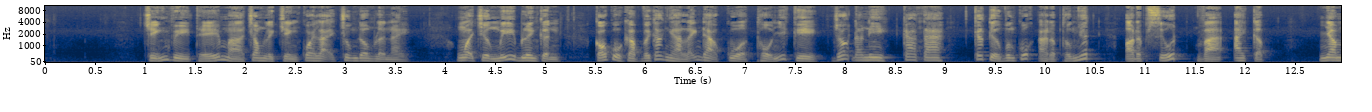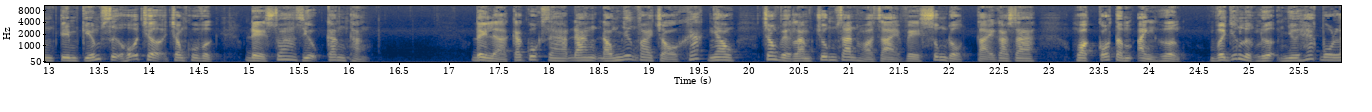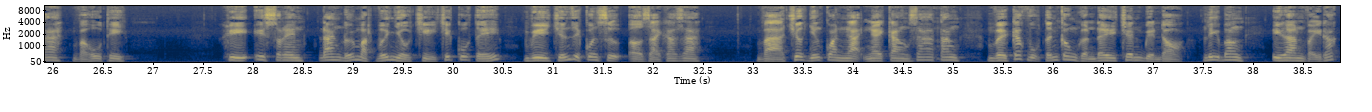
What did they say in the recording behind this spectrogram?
Chính vì thế mà trong lịch trình quay lại Trung Đông lần này, Ngoại trưởng Mỹ Blinken có cuộc gặp với các nhà lãnh đạo của Thổ Nhĩ Kỳ, Jordani, Qatar, các tiểu vương quốc Ả Rập Thống Nhất, Ả Rập Xê Út và Ai Cập nhằm tìm kiếm sự hỗ trợ trong khu vực để xoa dịu căng thẳng đây là các quốc gia đang đóng những vai trò khác nhau trong việc làm trung gian hòa giải về xung đột tại Gaza hoặc có tầm ảnh hưởng với những lực lượng như Hezbollah và Houthi. Khi Israel đang đối mặt với nhiều chỉ trích quốc tế vì chiến dịch quân sự ở giải Gaza và trước những quan ngại ngày càng gia tăng về các vụ tấn công gần đây trên Biển Đỏ, Liban, Iran và Iraq,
